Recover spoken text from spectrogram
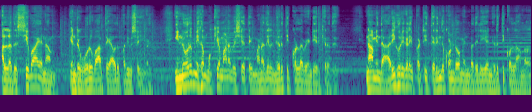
அல்லது சிவாய நம் என்று ஒரு வார்த்தையாவது பதிவு செய்யுங்கள். இன்னொரு மிக முக்கியமான விஷயத்தை மனதில் நிறுத்திக் கொள்ள வேண்டியிருக்கிறது. நாம் இந்த அறிகுறிகளை பற்றி தெரிந்து கொண்டோம் என்பதிலேயே நிறுத்திக் கொள்ளாமல்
